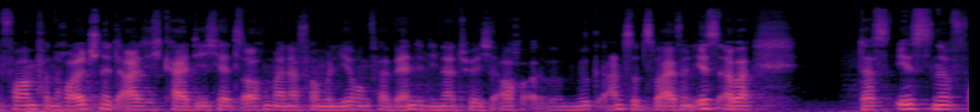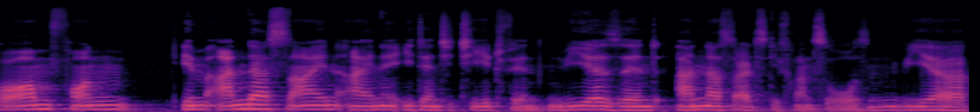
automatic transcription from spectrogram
Form von Holzschnittartigkeit, die ich jetzt auch in meiner Formulierung verwende, die natürlich auch äh, anzuzweifeln ist, aber das ist eine Form von im Anderssein eine Identität finden. Wir sind anders als die Franzosen. Wir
